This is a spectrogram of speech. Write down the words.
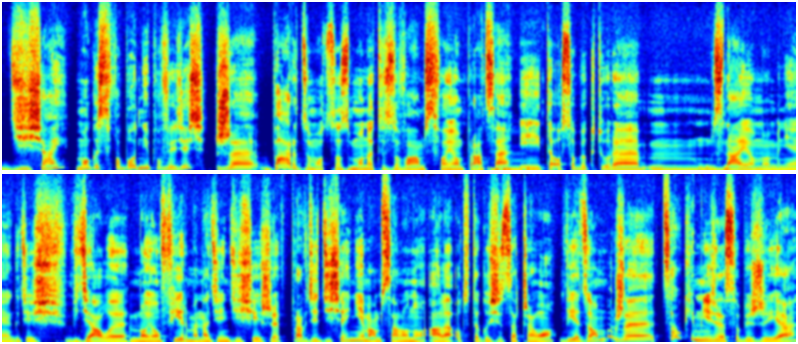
dzisiaj mogę swobodnie powiedzieć, że bardzo mocno zmonetyzowałam swoją pracę mhm. i te osoby, które mm, znają mnie, gdzieś widziały moją firmę na dzień dzisiejszy, wprawdzie dzisiaj nie mam salonu, ale od tego się zaczęło, wiedzą, że całkiem nieźle sobie żyję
